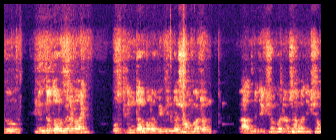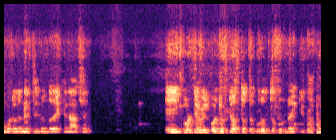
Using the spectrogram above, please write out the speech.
শুধু হিন্দু ধর্মীয় নয়, মুসলিম ধর্মেরও বিভিন্ন সংগঠন, রাজনৈতিক সংগঠন, সামাজিক সংগঠনের নেতৃবৃন্দরা এখানে আছেন। এই গোল বৈঠকটি অত্যন্ত গুরুত্বপূর্ণ একটি বৈঠক।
